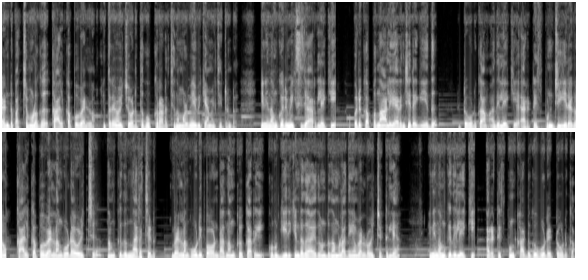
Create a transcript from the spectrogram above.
രണ്ട് പച്ചമുളക് കാൽ കപ്പ് വെള്ളം ഇത്രയും ഒഴിച്ചു കൊടുത്ത് കുക്കർ അടച്ച് നമ്മൾ വേവിക്കാൻ വെച്ചിട്ടുണ്ട്. ഇനി നമുക്കൊരു മിക്സി ജാറിലേക്ക് ഒരു കപ്പ് നാളികേരം ചിരകിയത് ഇട്ട് കൊടുക്കാം. അതിലേക്ക് അര ടീസ്പൂൺ ജീരകം കാൽ കപ്പ് വെള്ളം കൂടെ ഒഴിച്ച് നമുക്കിത് നരച്ചെടുക്കാം. വെള്ളം കൂടി പോകണ്ട. നമുക്ക് കറി കുറുകിയിരിക്കേണ്ടതായതുകൊണ്ട് നമ്മൾ അധികം വെള്ളം ഒഴിച്ചിട്ടില്ല. ഇനി നമുക്കിതിലേക്ക് അര ടീസ്പൂൺ കടുക് കൂടെ ഇട്ട് കൊടുക്കാം.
